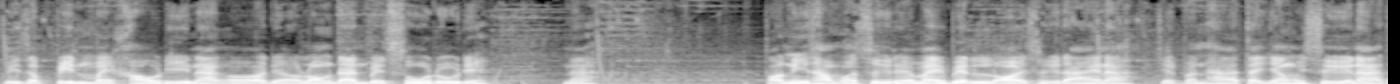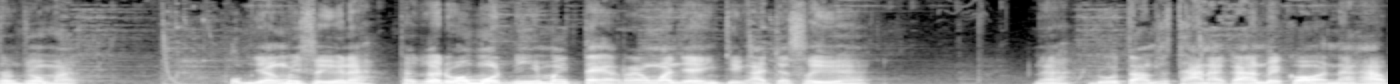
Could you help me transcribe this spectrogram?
ปีสปินไม่เข้าดีนะ ก็เดี๋ยวลองดันเบ็ดสู้ดูดินะ ตอนนี้ถามว่าซื้อได้ไหมเบ็ดร้อยซื้อได้นะเจ็ดพันห้าแต่ยังไม่ซื้อนะท่านผู้ชมฮะ ผมยังไม่ซื้อนะ ถ้าเกิดว่าหมดนี่ไม่แตกรางวัลใหญ่จริงๆอาจจะซื้อฮะนะดูตามสถานการณ์ไปก่อนนะครับ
